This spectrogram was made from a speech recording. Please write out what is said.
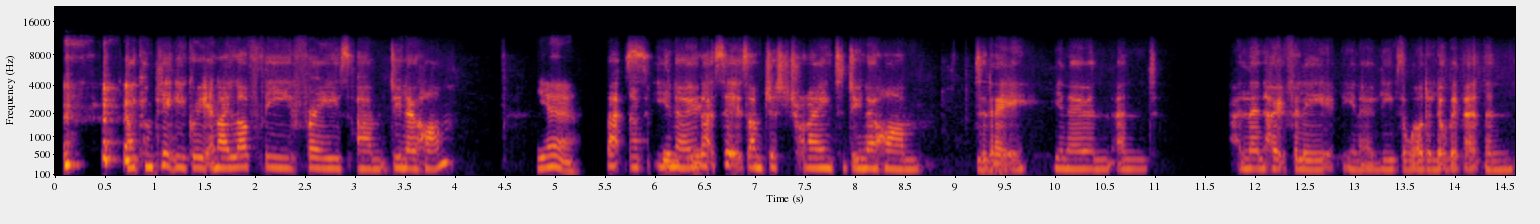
i completely agree and i love the phrase um, do no harm yeah that's absolutely. you know that's it i'm just trying to do no harm mm-hmm. today mm-hmm. you know and and and then hopefully you know leave the world a little bit better than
